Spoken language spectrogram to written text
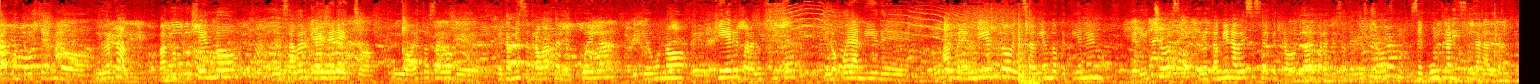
va construyendo libertad, va construyendo el saber que hay derechos. Digo, esto es algo que, también se trabaja en la escuela y que uno eh, quiere para los chicos que lo puedan ir eh, aprendiendo y sabiendo que tienen derechos, pero también a veces hay que trabajar para que esos derechos se cumplan y sigan adelante.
